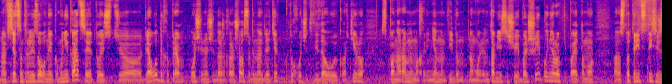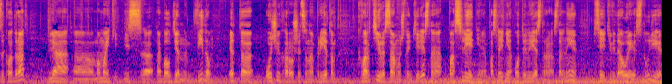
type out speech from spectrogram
А все централизованные коммуникации, то есть э, для отдыха прям очень-очень даже хорошо, особенно для тех, кто хочет видовую квартиру с панорамным охрененным видом на море. Но там есть еще и большие планировки, поэтому 130 э, тысяч за квадрат для э, Мамайки и с обалденным видом это очень хорошая цена. При этом квартира, самое что интересно, последняя, последняя от инвестора. Остальные, все эти видовые студии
